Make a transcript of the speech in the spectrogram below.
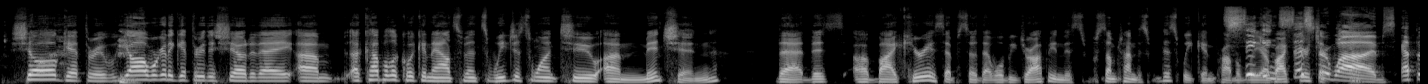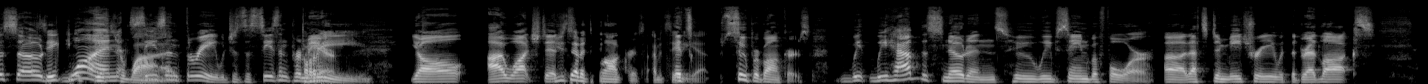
She'll get through. Y'all, we're going to get through this show today. Um, a couple of quick announcements. We just want to um, mention that this uh, by Curious episode that we'll be dropping this sometime this this weekend probably. Seeking Curious Sister. Wives, episode Seeking one, Wives. season three, which is the season premiere. Three. Y'all, I watched it. You said it's bonkers. I haven't seen it's it yet. super bonkers. We we have the Snowdens who we've seen before. Uh, that's Dimitri with the dreadlocks,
